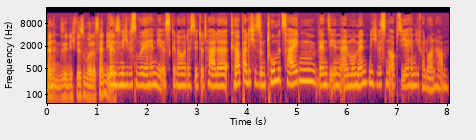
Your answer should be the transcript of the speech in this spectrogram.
Wenn sie nicht wissen, wo das Handy wenn ist. Wenn sie nicht wissen, wo ihr Handy ist, genau. Dass sie totale körperliche Symptome zeigen, wenn sie in einem Moment nicht wissen, ob sie ihr Handy verloren haben.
